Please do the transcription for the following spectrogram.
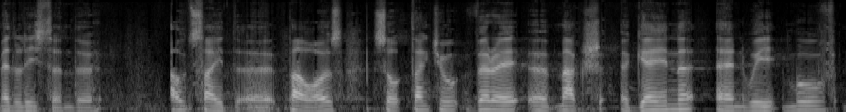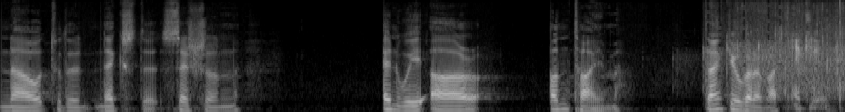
Middle East and the outside powers. So thank you very much again, and we move now to the next session. And we are on time. Thank you very much. Thank you.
